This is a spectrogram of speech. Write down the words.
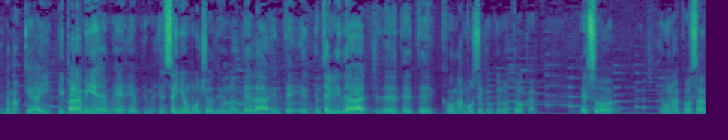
nada más que ahí. Y para mí em, em, em, enseñó mucho de, uno, de la integridad de, con la música que uno toca. Eso es una cosa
